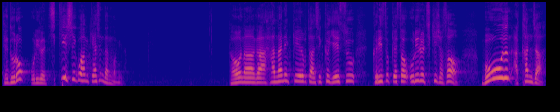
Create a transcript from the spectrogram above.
되도록 우리를 지키시고 함께 하신다는 겁니다. 더 나아가 하나님께로부터 하신 그 예수 그리스도께서 우리를 지키셔서 모든 악한 자,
